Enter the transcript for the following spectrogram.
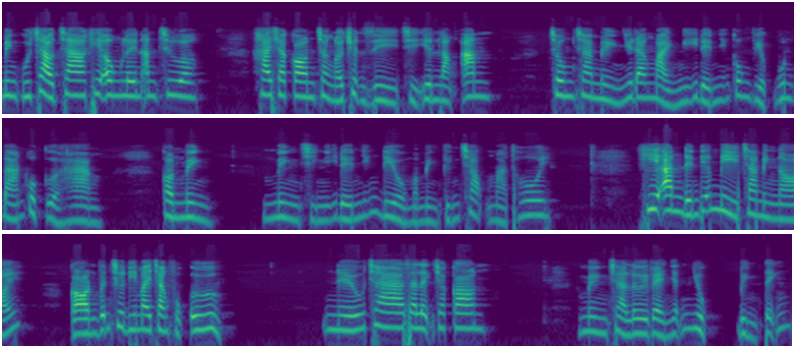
Mình cúi chào cha khi ông lên ăn trưa. Hai cha con chẳng nói chuyện gì, chỉ yên lặng ăn. Trông cha mình như đang mải nghĩ đến những công việc buôn bán của cửa hàng. Còn mình, mình chỉ nghĩ đến những điều mà mình kính trọng mà thôi. Khi ăn đến đĩa mì, cha mình nói, con vẫn chưa đi may trang phục ư. Nếu cha ra lệnh cho con. Mình trả lời vẻ nhẫn nhục, bình tĩnh,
